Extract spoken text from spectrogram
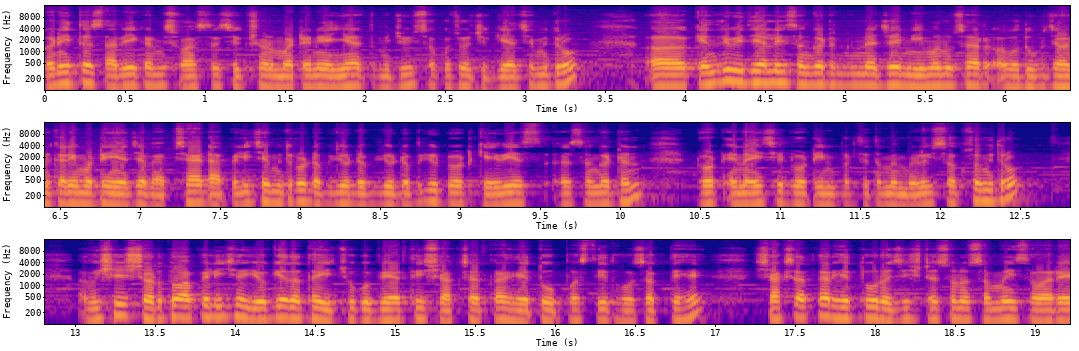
ગણિત શારીરિક અને સ્વાસ્થ્ય શિક્ષણ માટેની અહીંયા તમે જોઈ શકો છો જગ્યા છે મિત્રો અ, કેન્દ્રીય વિદ્યાલય સંગઠનના જે નિયમ અનુસાર વધુ જાણકારી માટે અહીંયા જે વેબસાઇટ આપેલી છે મિત્રો W W W dot KVS Sangathan dot NIC dot in પરથી તમે મેળવી શકશો મિત્રો વિશેષ શરતો આપેલી છે યોગ્ય તથા ઈચ્છુક અભ્યર્થી સાક્ષાત્કાર હેતુ ઉપસ્થિત હો सकते हैं સાક્ષાત્કાર હેતુ રજિસ્ટ્રેશનનો સમય સવારે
